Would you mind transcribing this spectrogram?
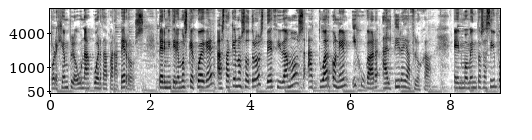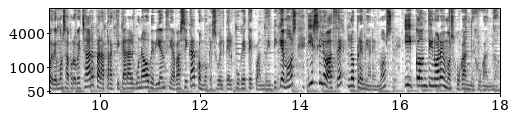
por ejemplo, una cuerda para perros. Permitiremos que juegue hasta que nosotros decidamos actuar con él y jugar al tira y afloja. En momentos así podemos aprovechar para practicar alguna obediencia básica, como que suelte el juguete cuando indiquemos, y si lo hace, lo premiaremos. Y continuaremos jugando y jugando.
